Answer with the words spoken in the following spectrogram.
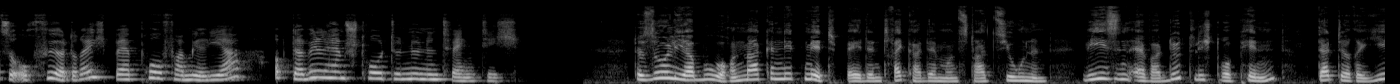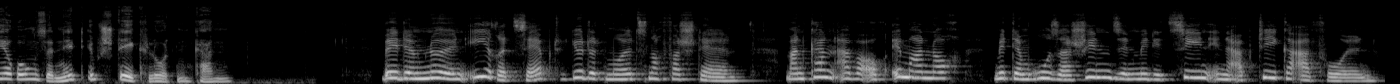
sie auch Fürdrich bei Pro Familia ob der Wilhelmstrote 29. De Solier Buren machen nicht mit bei den Treckerdemonstrationen, wiesen ewer dütlich drop hin, dat de Regierung se nicht im Steg loten kann. Bei dem neuen I-Rezept jüdet Molz noch verstellen. Man kann aber auch immer noch mit dem rosa Schinsen Medizin in der Apteke abholen.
